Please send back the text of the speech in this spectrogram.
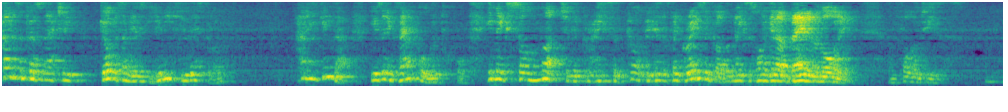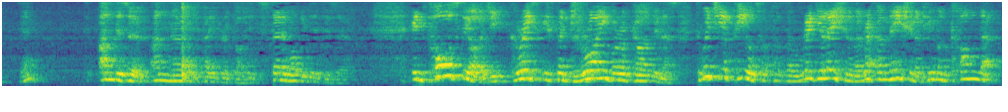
How does a person actually go to somebody and say, you need to do this, bro? How does he do that? Use an example with Paul. He makes so much of the grace of God because it's the grace of God that makes us want to get out of bed in the morning and follow Jesus. Yeah? The undeserved, unknowable favour of God instead of what we did deserve. In Paul's theology, grace is the driver of godliness, to which he appeals for, for the regulation and the reformation of human conduct.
